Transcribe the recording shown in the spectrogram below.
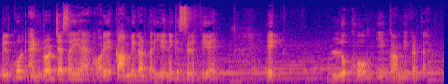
बिल्कुल एंड्रॉयड जैसा ही है और ये काम भी करता है। ये नहीं कि सिर्फ़ ये, एक लुक हो, ये काम भी करता है।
